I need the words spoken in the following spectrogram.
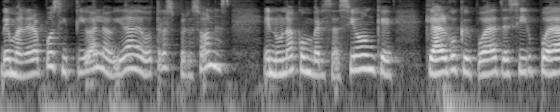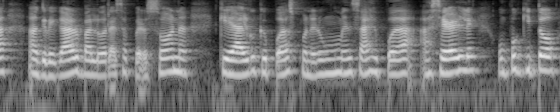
de manera positiva la vida de otras personas, en una conversación, que, que algo que puedas decir pueda agregar valor a esa persona, que algo que puedas poner un mensaje pueda hacerle un poquito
